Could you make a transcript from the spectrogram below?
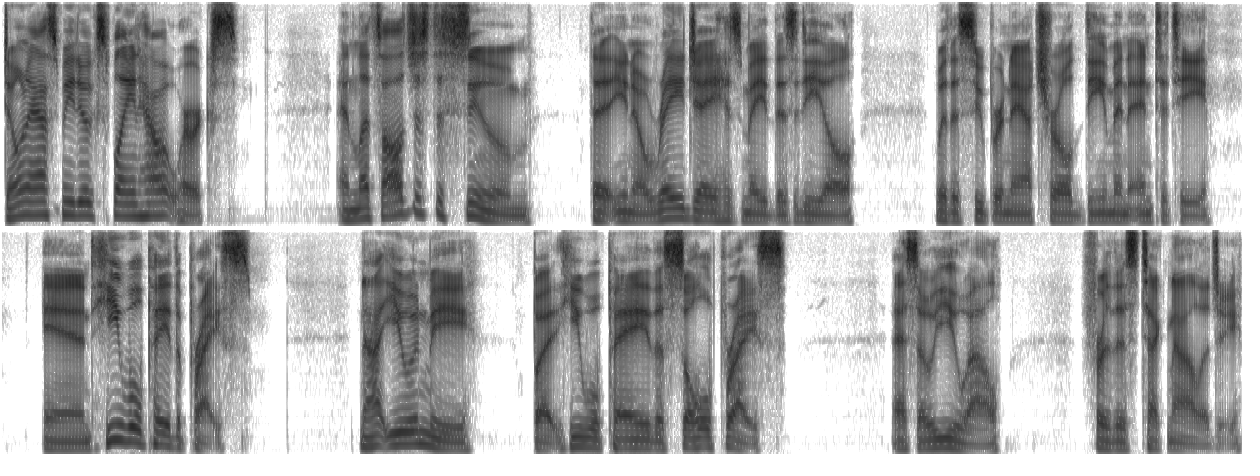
Don't ask me to explain how it works. And let's all just assume that, you know, Ray J has made this deal with a supernatural demon entity, and he will pay the price. Not you and me, but he will pay the sole price, S O U L, for this technology.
